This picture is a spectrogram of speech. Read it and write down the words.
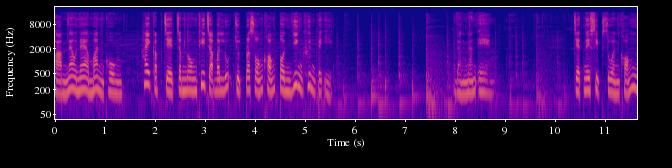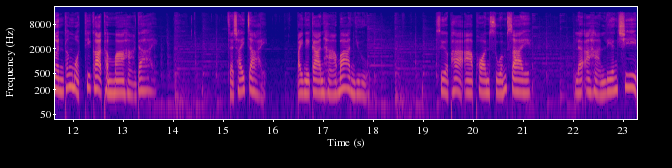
ความแน่วแน่มั่นคง ให้กับเจตจำนงที่จะบรรลุจุดประสงค์ของตนยิ่งขึ้นไปอีก ดังนั้นเองเจ็ดในสิบส่วนของเงินทั้งหมดที่ข้าทำมาหาได้ จะใช้จ่ายไปในการหาบ้านอยู่ เสื้อผ้าอาภรสวมใส่และอาหารเลี้ยงชีพ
